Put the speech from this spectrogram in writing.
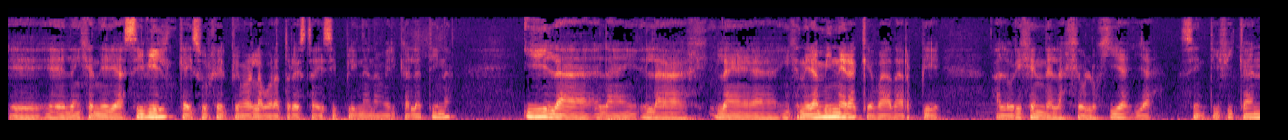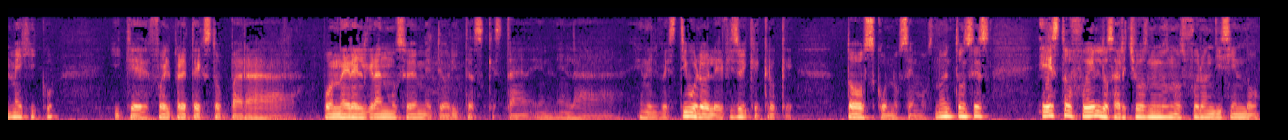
eh, eh, la ingeniería civil, que ahí surge el primer laboratorio de esta disciplina en América Latina, y la, la, ingeniería minera, que va a dar pie al origen de la geología ya científica en México, y que fue el pretexto para poner el gran museo de meteoritas que está en, la, en el vestíbulo del edificio y que creo que todos conocemos, ¿no? Entonces, esto fue, los archivos mismos nos fueron diciendo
